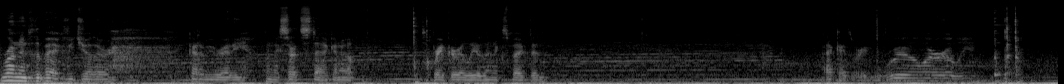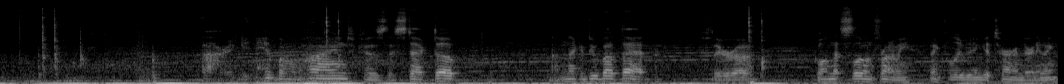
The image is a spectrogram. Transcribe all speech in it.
run into the back of each other. Gotta be ready when they start stacking up to break earlier than expected. That guy's ready real early. Alright, getting hit by behind because they stacked up. Nothing I can do about that if they're uh, going that slow in front of me. Thankfully, we didn't get turned or anything.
